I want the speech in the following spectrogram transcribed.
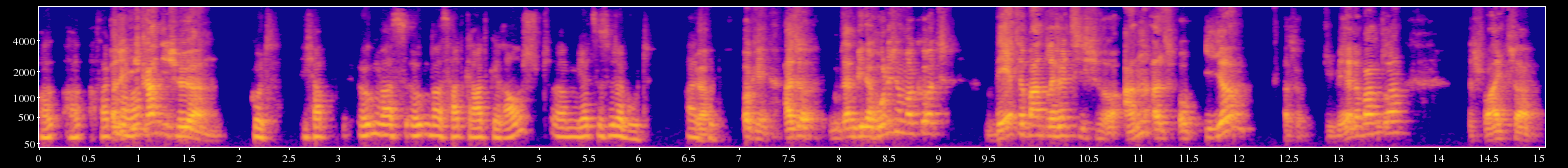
Sag also ich was? kann dich hören. Gut. Ich habe irgendwas, irgendwas hat gerade gerauscht. Ähm, jetzt ist wieder gut. Alles ja. gut. Okay, also dann wiederhole ich nochmal kurz. Wertewandler hört sich so an, als ob ihr, also die Wertewandler, das Schweizer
